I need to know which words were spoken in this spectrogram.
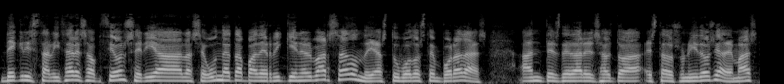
De cristalizar esa opción sería la segunda etapa de Ricky en el Barça, donde ya estuvo dos temporadas antes de dar el salto a Estados Unidos y además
